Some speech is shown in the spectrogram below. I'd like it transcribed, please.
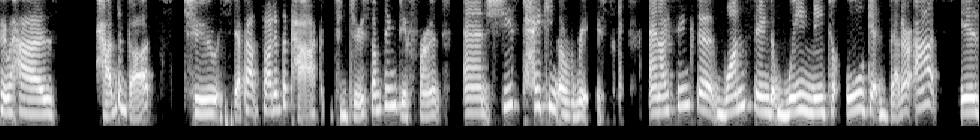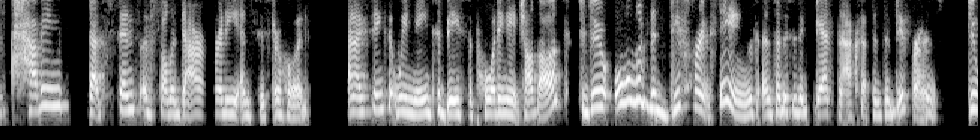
who has had the guts to step outside of the pack, to do something different, and she's taking a risk. And I think that one thing that we need to all get better at is having that sense of solidarity and sisterhood. And I think that we need to be supporting each other to do all of the different things. And so this is again acceptance of difference, do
